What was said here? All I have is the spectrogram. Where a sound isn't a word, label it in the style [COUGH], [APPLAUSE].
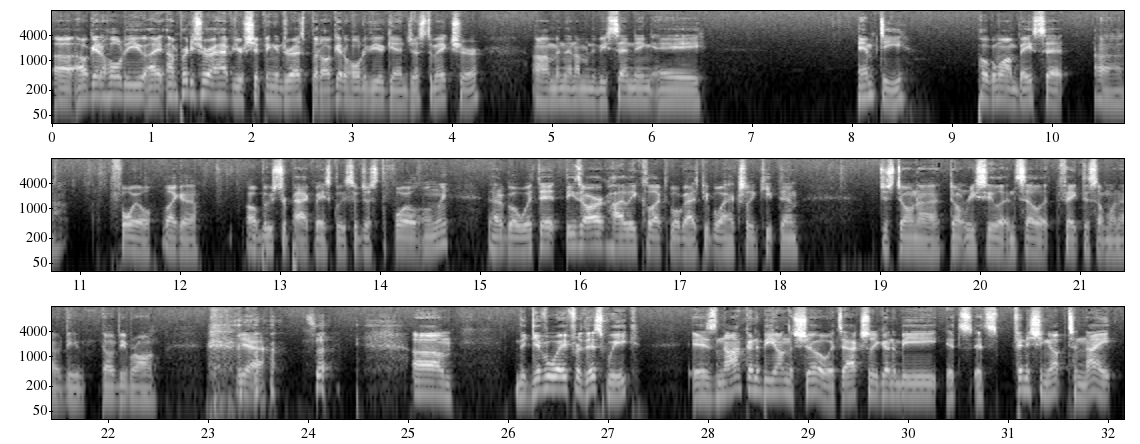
Uh, I'll get a hold of you. I, I'm pretty sure I have your shipping address, but I'll get a hold of you again just to make sure. Um, and then I'm going to be sending a empty Pokemon base set uh, foil, like a, a booster pack, basically. So just the foil only. That'll go with it. These are highly collectible, guys. People actually keep them. Just don't uh, don't reseal it and sell it fake to someone. That would be that would be wrong. yeah. [LAUGHS] Um, the giveaway for this week is not going to be on the show. It's actually going to be it's it's finishing up tonight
